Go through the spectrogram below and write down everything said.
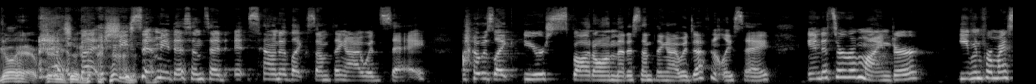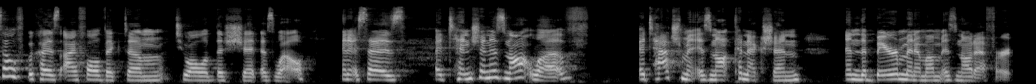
Go ahead. Finish it. but she sent me this and said it sounded like something I would say. I was like, you're spot on. That is something I would definitely say. And it's a reminder, even for myself, because I fall victim to all of this shit as well. And it says, attention is not love, attachment is not connection, and the bare minimum is not effort.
